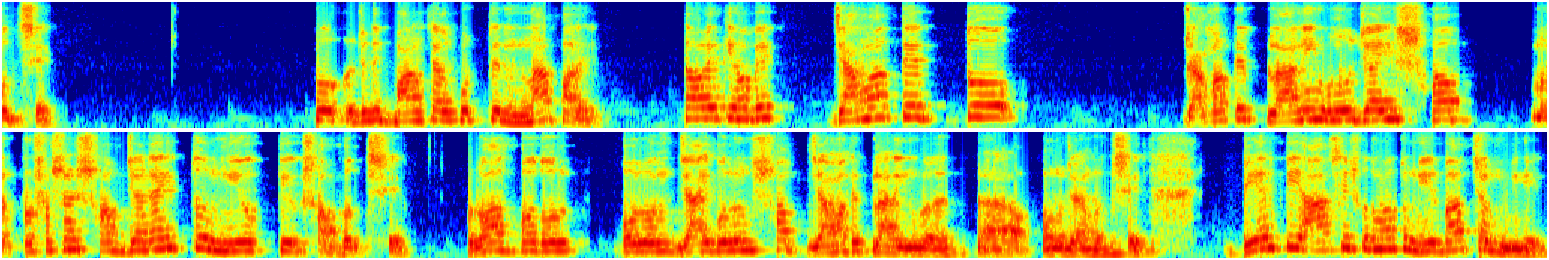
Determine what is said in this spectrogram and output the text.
বলছে। তো যদি বানচাল করতে না পারে, তাহলে কি হবে? জামাতের তো জামাতের প্ল্যানিং অনুযায়ী সব মানে প্রশাসনের সব জায়গায় তো নিয়োগ টিয়োগ সব হচ্ছে। রদ বদল বলুন, যাই বলুন, সব জামাতের প্ল্যানিং অনুযায়ী হচ্ছে। বিএনপি আছে শুধুমাত্র নির্বাচন নিয়ে।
